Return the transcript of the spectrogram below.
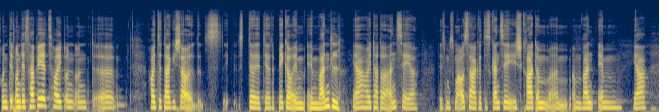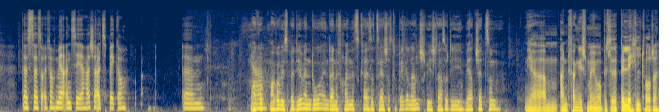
und, und das habe ich jetzt heute und, und äh, heutzutage ist auch der, der, der Bäcker im, im Wandel. Ja, heute hat er Anseher. Das muss man auch sagen. Das Ganze ist gerade am, am, am Wand, ja, dass das einfach mehr Anseher hast als Bäcker. Ähm, Marco, ja. Marco, wie ist es bei dir, wenn du in deinem Freundeskreis erzählst, dass du Bäcker lernst? Wie ist da so die Wertschätzung? Ja, am Anfang ist man immer ein bisschen belächelt worden.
